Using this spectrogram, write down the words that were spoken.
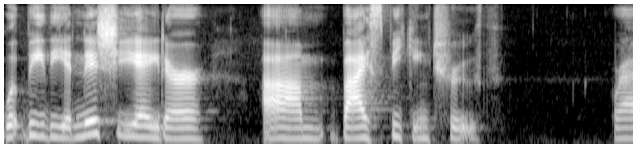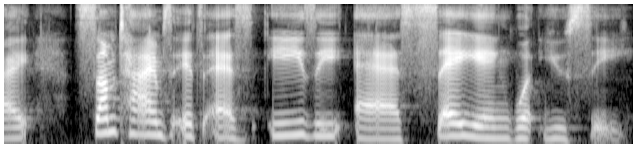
would be the initiator um, by speaking truth right? Sometimes it's as easy as saying what you see.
